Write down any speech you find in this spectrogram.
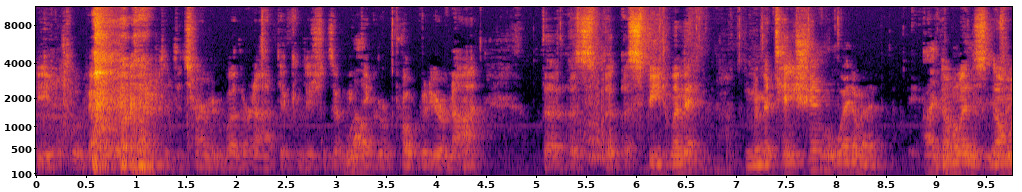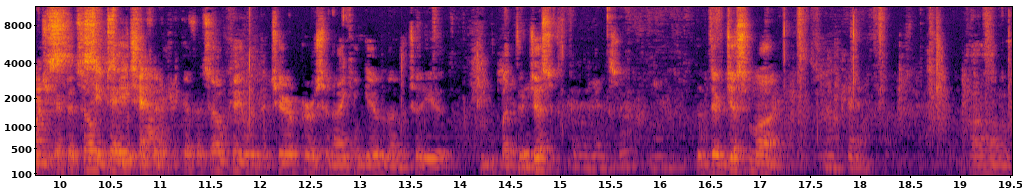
be able to evaluate them to determine whether or not the conditions that we think are appropriate or not. The, a, s- a- a speed limit, limitation, Well, wait a minute. I No don't, one's- if no it's- one's if it's seems to be okay, if it- challenging. If it's okay with the chairperson, I can give them to you, but they're just, they're just mine. Okay. Um,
